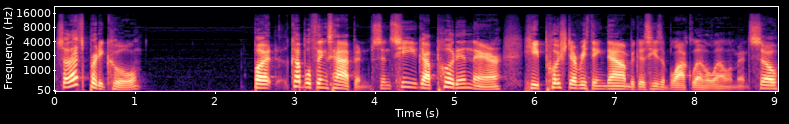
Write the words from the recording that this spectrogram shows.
So that's pretty cool. But a couple things happened. Since he got put in there, he pushed everything down because he's a block level element. So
